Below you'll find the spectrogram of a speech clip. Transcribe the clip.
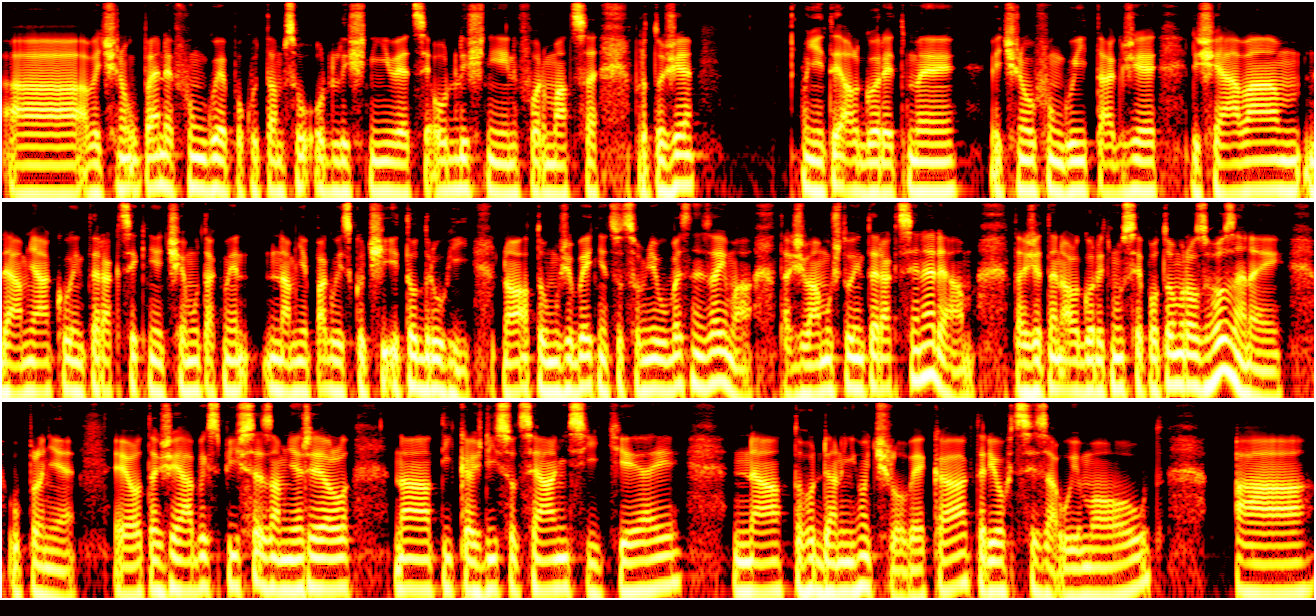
a, většinou úplně nefunguje, pokud tam jsou odlišné věci, odlišné informace, protože Oni ty algoritmy většinou fungují tak, že když já vám dám nějakou interakci k něčemu, tak mě, na mě pak vyskočí i to druhý. No a to může být něco, co mě vůbec nezajímá. Takže vám už tu interakci nedám. Takže ten algoritmus je potom rozhozený úplně. Jo? Takže já bych spíš se zaměřil na té každé sociální síti, na toho daného člověka, který ho chci zaujmout a,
